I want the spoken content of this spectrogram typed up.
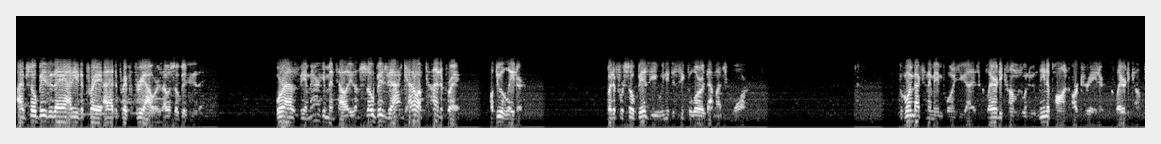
I'm so busy today, I need to pray. I had to pray for three hours. I was so busy today. Whereas the American mentality is, I'm so busy, I, I don't have time to pray. I'll do it later. But if we're so busy, we need to seek the Lord that much more. But going back to the main point, you guys, clarity comes when we lean upon our Creator. Clarity comes.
